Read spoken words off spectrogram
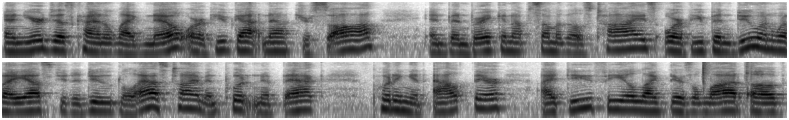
and you're just kind of like, no, or if you've gotten out your saw and been breaking up some of those ties, or if you've been doing what I asked you to do the last time and putting it back, putting it out there, I do feel like there's a lot of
